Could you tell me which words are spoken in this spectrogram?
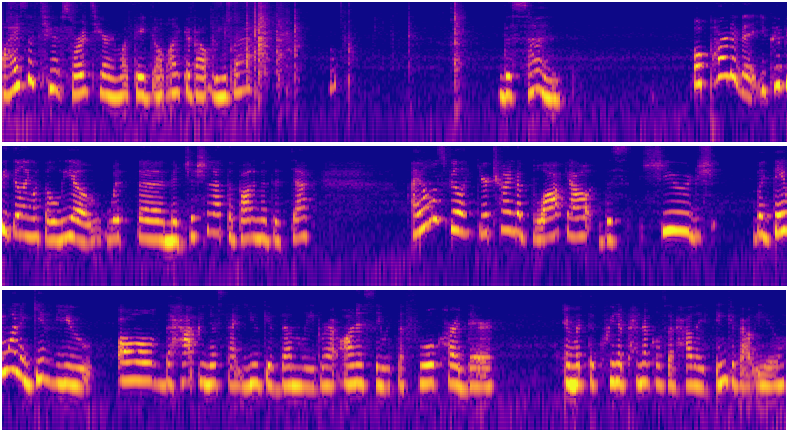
Why is the Two of Swords here and what they don't like about Libra? The Sun. Well, part of it, you could be dealing with a Leo. With the Magician at the bottom of the deck, I almost feel like you're trying to block out this huge like they want to give you all of the happiness that you give them, Libra, honestly, with the Fool card there and with the Queen of Pentacles of how they think about you.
